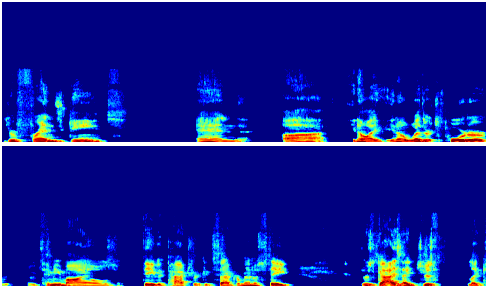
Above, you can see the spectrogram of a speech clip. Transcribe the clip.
your friends' games. And uh, you know, I you know whether it's Porter, you know, Timmy Miles, David Patrick at Sacramento State. There's guys I just like.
